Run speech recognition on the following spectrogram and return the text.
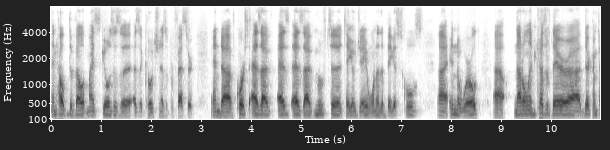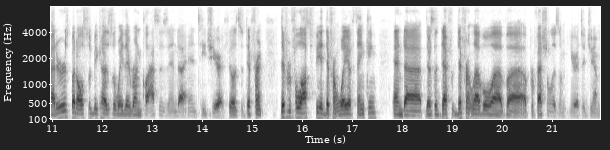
and help develop my skills as a as a coach and as a professor. And uh, of course, as I've as as I've moved to AOJ, one of the biggest schools in the world, uh, not only because of their uh, their competitors, but also because the way they run classes and uh, and teach here. I feel it's a different different philosophy, a different way of thinking, and uh, there's a def- different level of, uh, of professionalism here at the gym.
